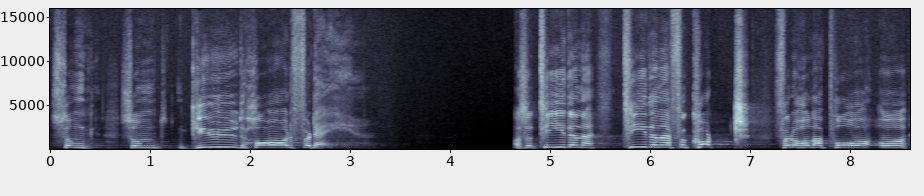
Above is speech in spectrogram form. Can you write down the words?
som, som Gud har för dig. Alltså tiden är, tiden är för kort för att hålla på och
